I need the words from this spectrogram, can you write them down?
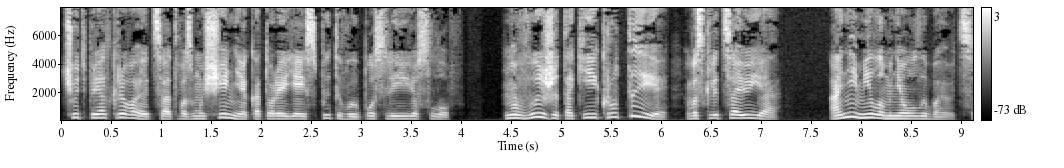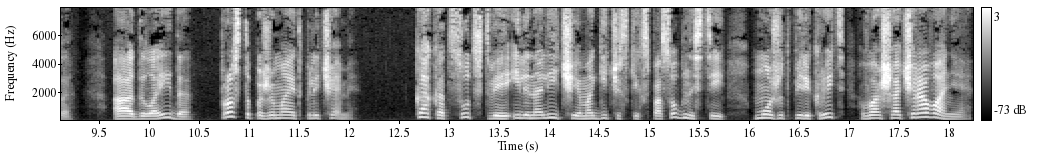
чуть приоткрывается от возмущения, которое я испытываю после ее слов. «Но вы же такие крутые!» — восклицаю я. Они мило мне улыбаются, а Аделаида просто пожимает плечами. Как отсутствие или наличие магических способностей может перекрыть ваше очарование?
